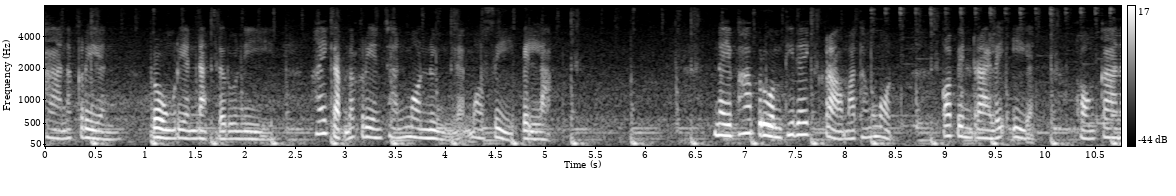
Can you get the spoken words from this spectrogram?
ภานักเรียน โรงเรียนดัดดรุณี ให้กับนักเรียนชั้นม .1 และม .4 เป็นหลัก ในภาพรวมที่ได้กล่าวมาทั้งหมด ก็เป็นรายละเอียด ของการ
